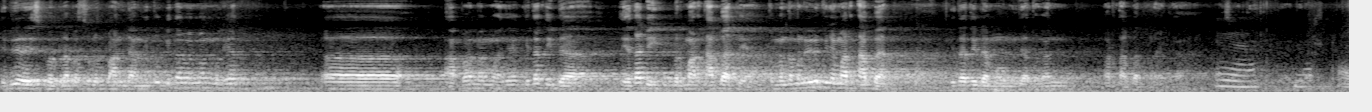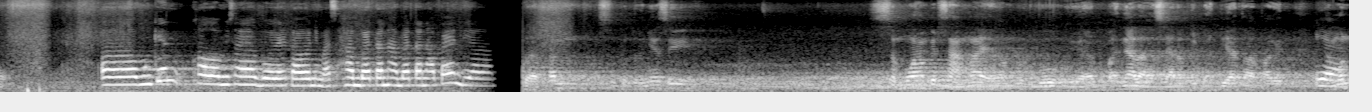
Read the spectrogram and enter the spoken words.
Jadi dari beberapa sudut pandang itu kita memang melihat eh, apa namanya kita tidak ya tadi bermartabat ya teman-teman ini punya martabat kita tidak mau menjatuhkan martabat mereka. iya, benar sekali. Eh, mungkin kalau misalnya boleh tahu nih Mas, hambatan-hambatan apa yang dialami? Bahkan sebetulnya sih semua hampir sama ya menurutku ya banyak lah secara pribadi atau apa gitu. Iya. Namun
